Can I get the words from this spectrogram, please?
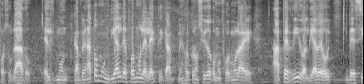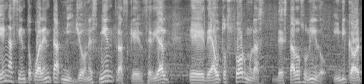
Por su lado, el Campeonato Mundial de Fórmula Eléctrica, mejor conocido como Fórmula E, ha perdido al día de hoy de 100 a 140 millones, mientras que el serial eh, de autos fórmulas de Estados Unidos, IndyCar,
